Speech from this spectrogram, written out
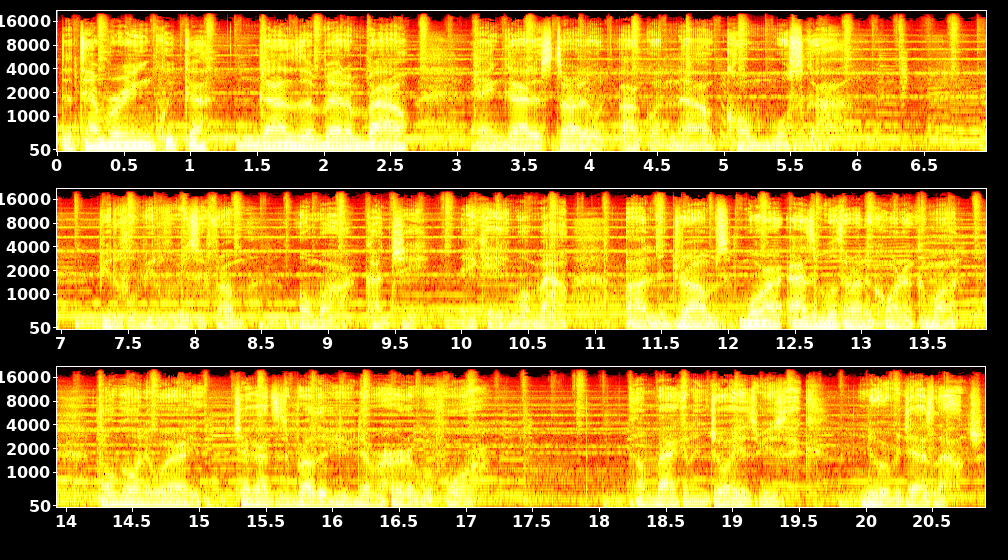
the Tambourine Cuica, Ganza Berimbau, and got it started with Águia Não Come Mosca. Beautiful, beautiful music from Omar Conte, aka Mamão, on the drums. More Azymuth around the corner. Come on, don't go anywhere. Check out this brother if you've never heard him before. Come back and enjoy his music. New Urban Jazz Lounge.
